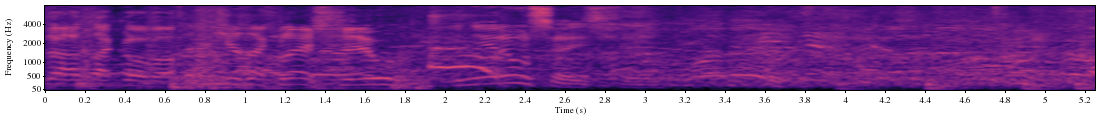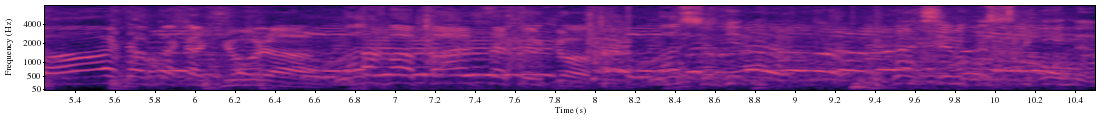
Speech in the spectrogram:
Zaatakował. Ten się zakleszczył. Nie ruszaj się. Oj, tam taka dziura. Dwa palce tylko. Nasze, nasze maśliny.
